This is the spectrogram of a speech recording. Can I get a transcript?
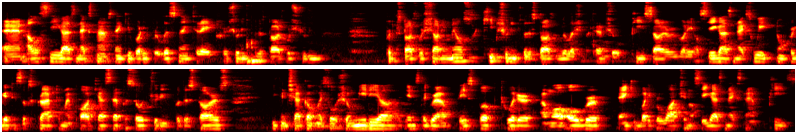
And I will see you guys next time. Thank you, buddy, for listening today. For shooting for the stars, we're shooting for the stars with Shotty Mills. Keep shooting for the stars and realize your potential. Peace out, everybody. I'll see you guys next week. Don't forget to subscribe to my podcast episode, Shooting for the Stars. You can check out my social media Instagram, Facebook, Twitter. I'm all over. Thank you, buddy, for watching. I'll see you guys next time. Peace.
